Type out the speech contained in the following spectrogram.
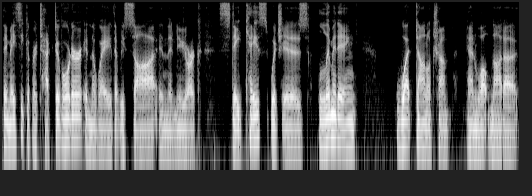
They may seek a protective order in the way that we saw in the New York state case, which is limiting what Donald Trump and Walt Nauta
